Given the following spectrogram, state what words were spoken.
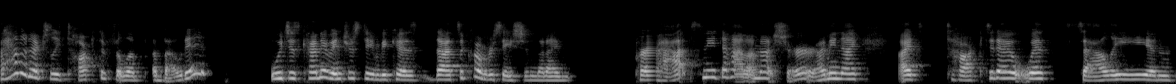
I haven't actually talked to Philip about it, which is kind of interesting because that's a conversation that I perhaps need to have. I'm not sure. I mean, I I talked it out with Sally and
